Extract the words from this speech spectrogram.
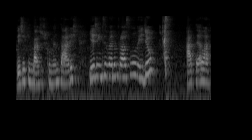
deixa aqui embaixo nos comentários e a gente se vê no próximo vídeo. Até lá!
